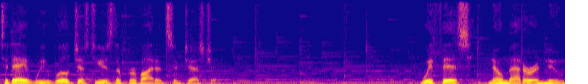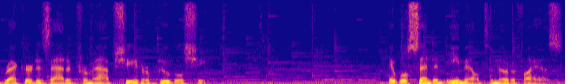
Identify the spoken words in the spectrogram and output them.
Today we will just use the provided suggestion. With this, no matter a new record is added from AppSheet or Google Sheet, it will send an email to notify us.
